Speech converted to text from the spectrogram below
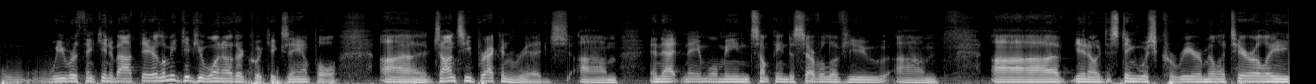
we were thinking about there. Let me give you one other quick example. Uh, John C. Breckinridge, um, and that name will mean something to several of you. Um, uh, you know, distinguished career militarily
